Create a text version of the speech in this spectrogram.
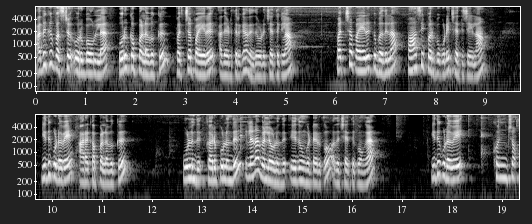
அதுக்கு ஃபஸ்ட்டு ஒரு பவுலில் ஒரு கப் அளவுக்கு பச்சை பயிறு அதை எடுத்துருக்கேன். அதை இதோட சேர்த்துக்கலாம். பச்சை பயிருக்கு பதிலாக பாசிப்பருப்பு கூட சேர்த்து செய்யலாம். இது கூடவே அரை கப் அளவுக்கு உளுந்து கருப்பு உளுந்து இல்லைன்னா வெள்ளை உளுந்து எது உங்கள்கிட்ட இருக்கோ அதை சேர்த்துக்கோங்க. இது கூடவே கொஞ்சம்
